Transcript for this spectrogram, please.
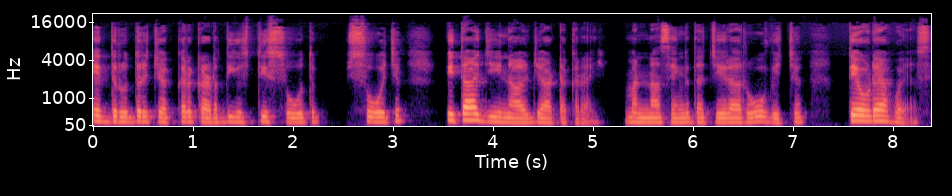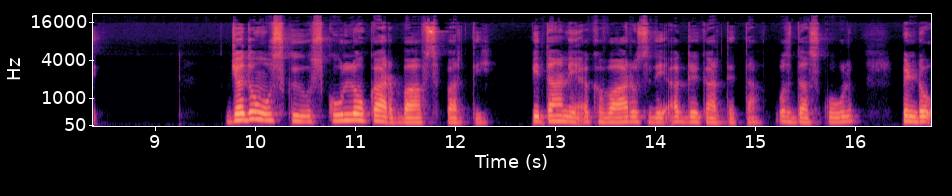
ਇੱਧਰ ਉੱਧਰ ਚੱਕਰ ਕੱਢਦੀ ਉਸ ਦੀ ਸੋਚ ਸੋਚ ਪਿਤਾ ਜੀ ਨਾਲ ਜਾ ਟਕਰਾਈ। ਮੰਨਾ ਸਿੰਘ ਦਾ ਚਿਹਰਾ ਰੋਹ ਵਿੱਚ ਤਿਉੜਿਆ ਹੋਇਆ ਸੀ। ਜਦੋਂ ਉਸ ਸਕੂਲੋਂ ਘਰ ਵਾਪਸ ਪਰਤੀ, ਪਿਤਾ ਨੇ ਅਖਬਾਰ ਉਸ ਦੇ ਅੱਗੇ ਕਰ ਦਿੱਤਾ। ਉਸ ਦਾ ਸਕੂਲ ਪਿੰਡੋਂ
